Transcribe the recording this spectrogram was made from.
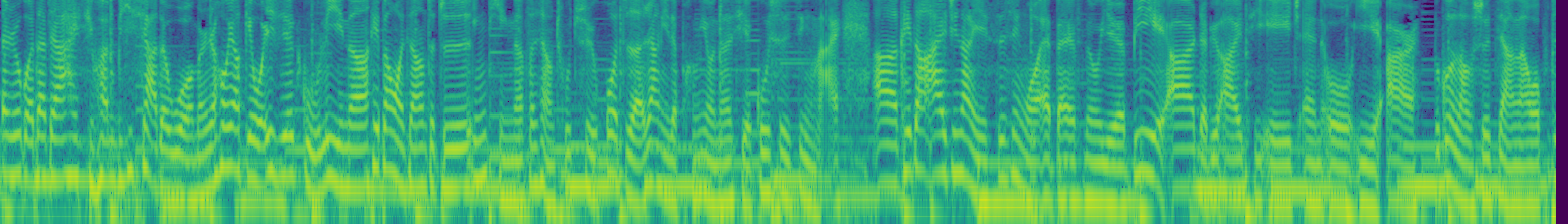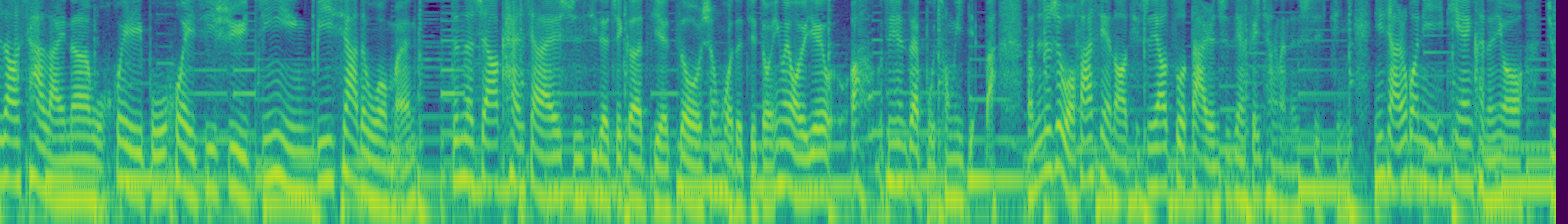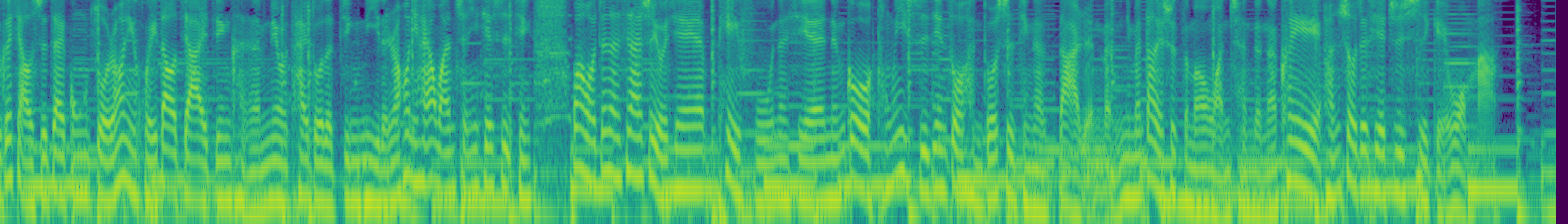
那如果大家还喜欢 B 下的我们，然后要给我一些鼓励呢，可以帮我将这支音频呢分享出去，或者让你的朋友呢写故事进来啊，可以到 IG 那里私信我 b f n o y e r b a r w i t h n o e r。不过老实讲啦，我不知道下来呢我会不会继续经营 B 下的我们。真的是要看下来实习的这个节奏，生活的节奏。因为我也有啊，我今天再补充一点吧。反正就是我发现哦，其实要做大人是件非常难的事情。你想，如果你一天可能有九个小时在工作，然后你回到家已经可能没有太多的精力了，然后你还要完成一些事情，哇！我真的现在是有些佩服那些能够同一时间做很多事情的大人们。你们到底是怎么完成的呢？可以传授这些知识给我吗？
